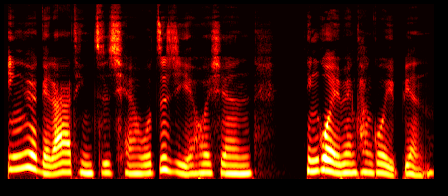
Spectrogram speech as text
音乐给大家听之前，我自己也会先。听过一遍，看过一遍，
